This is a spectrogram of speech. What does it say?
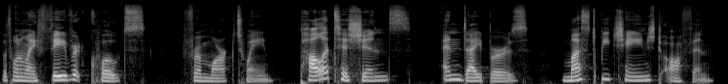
with one of my favorite quotes from Mark Twain Politicians and diapers must be changed often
